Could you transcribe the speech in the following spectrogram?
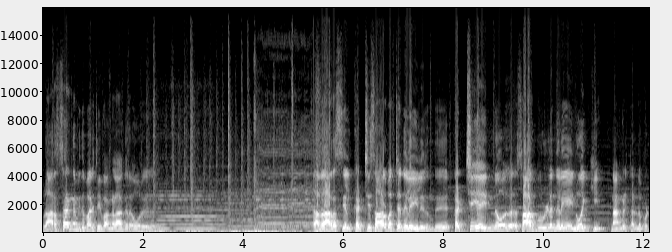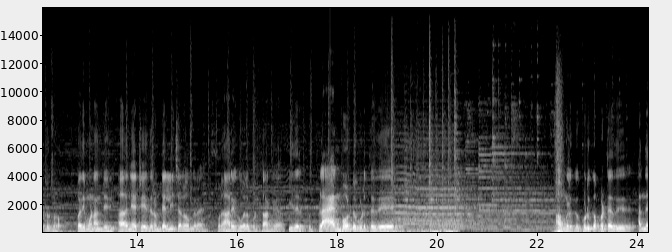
ஒரு அரசாங்கம் இது மாதிரி செய்வாங்களாங்கிற ஒரு அது அரசியல் கட்சி சார்பற்ற நிலையிலிருந்து கட்சியை நோ சார்பு உள்ள நிலையை நோக்கி நாங்கள் தள்ளப்பட்டிருக்கிறோம். பதிமூணாம் தேதி. அதாவது நேற்றைய தினம் டெல்லி செலவுங்கிற ஒரு அறைகூவலை கொடுத்தாங்க. இதற்கு பிளான் போட்டு கொடுத்தது அவங்களுக்கு கொடுக்கப்பட்டது அந்த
